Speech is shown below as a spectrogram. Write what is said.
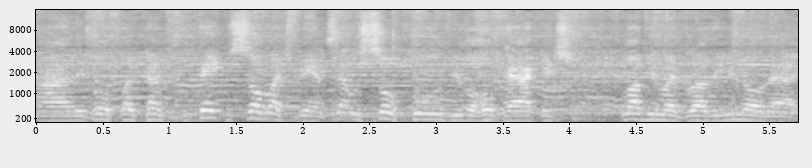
Uh, they both like country. But thank you so much, Vance. That was so cool of you, the whole package. Love you, my brother. You know that.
